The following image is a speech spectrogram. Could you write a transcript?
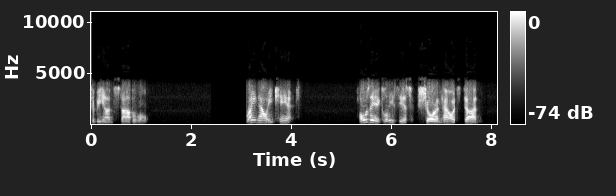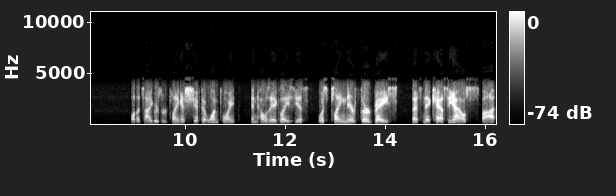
to be unstoppable. Right now, he can't. Jose Iglesias showed him how it's done. While the Tigers were playing a shift at one point, and Jose Iglesias was playing near third base, that's Nick Castellanos' spot.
